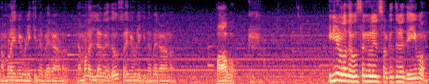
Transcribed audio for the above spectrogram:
നമ്മളതിനെ വിളിക്കുന്ന പേരാണ്. നമ്മളെല്ലാ വേദോസ് അതിനെ വിളിക്കുന്ന പേരാണ് പാപം. ഇനിയുള്ള ദിവസങ്ങളിൽ സ്വർഗത്തിലെ ദൈവം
